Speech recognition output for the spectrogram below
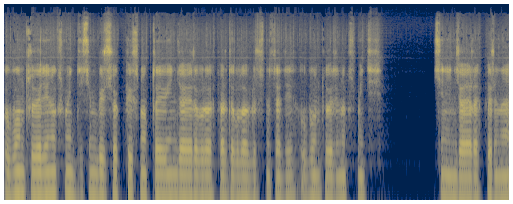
Ubuntu ve Linux Mint için birçok püf noktayı ve ince ayarı bu rehberde bulabilirsiniz dedi. Ubuntu ve Linux Mint için ince ayar rehberine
